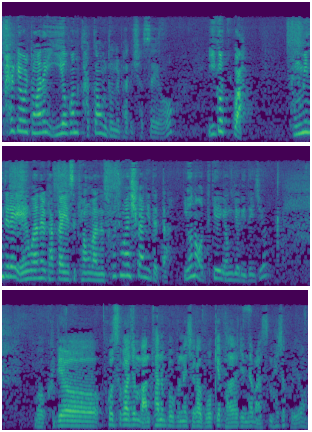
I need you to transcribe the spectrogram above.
8개월 동안에 2억 원 가까운 돈을 받으셨어요. 이것과 국민들의 애환을 가까이에서 경험하는 소중한 시간이 됐다. 이건 어떻게 연결이 되죠? 뭐 급여 보수가 좀 많다는 부분은 제가 무겁게 받아들인다 말씀하셨고요.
